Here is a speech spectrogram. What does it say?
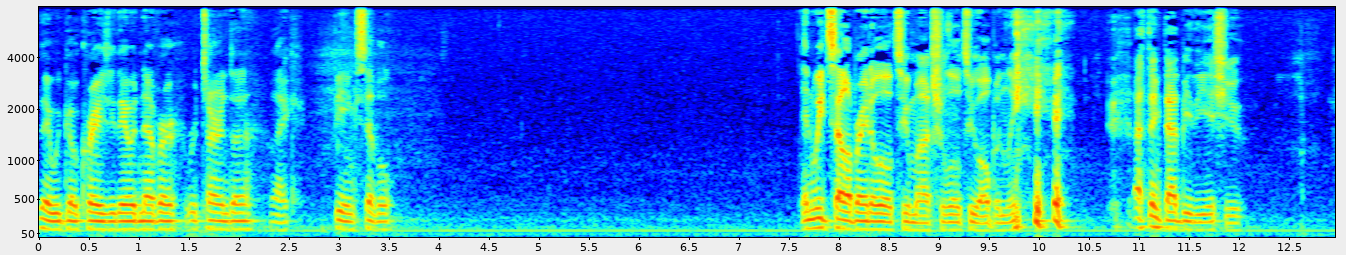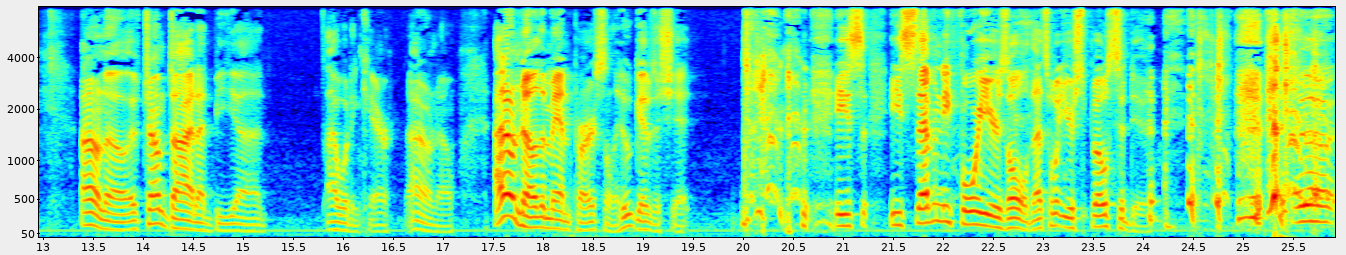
they would go crazy. They would never return to like being civil, and we'd celebrate a little too much, a little too openly. I think that'd be the issue. I don't know. If Trump died, I'd be. Uh, I wouldn't care. I don't know. I don't know the man personally. Who gives a shit? he's he's seventy four years old. That's what you're supposed to do. Uh,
